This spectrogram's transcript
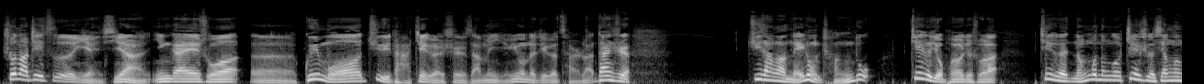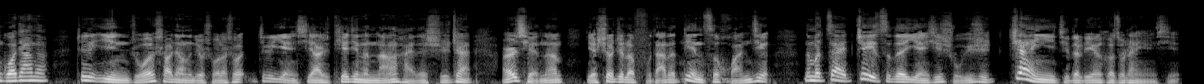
说到这次演习啊，应该说呃规模巨大，这个是咱们已经用的这个词儿了。但是巨大到哪种程度？这个有朋友就说了。这个能不能够震慑相关国家呢？这个尹卓少将呢就说了，说这个演习啊是贴近了南海的实战，而且呢也设置了复杂的电磁环境。那么在这次的演习属于是战役级的联合作战演习，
